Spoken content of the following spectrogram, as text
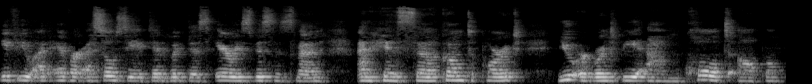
If you had ever associated with this Aries businessman and his uh, counterpart, you are going to be um, caught up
